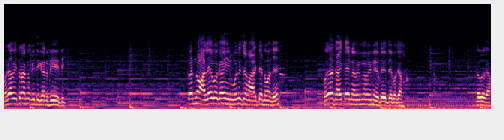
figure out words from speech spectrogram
बघा मित्रांनो किती गर्दी आहे ती मित्रांनो आले बघा हिंगोलीच्या मार्केटमध्ये. बघा काय काय नवीन नवीन येत ते बघा. हे बघा.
